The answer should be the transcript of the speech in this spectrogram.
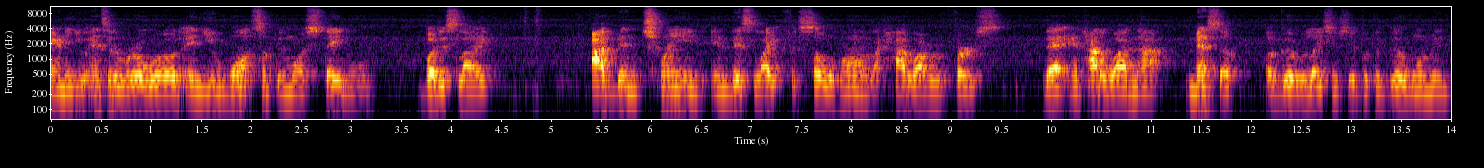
and then you enter the real world and you want something more stable, but it's like I've been trained in this light for so long. Like, how do I reverse that, and how do I not mess up a good relationship with a good woman,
